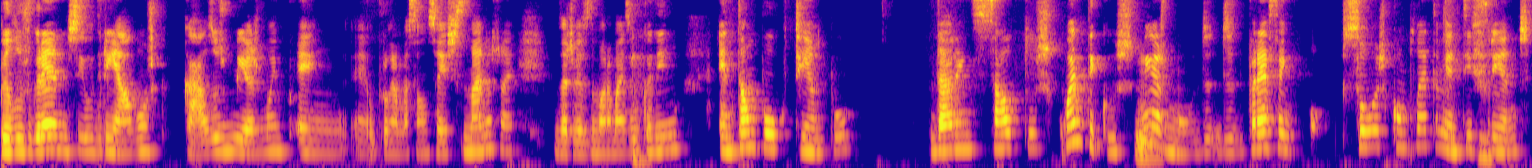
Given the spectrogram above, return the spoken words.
Pelos grandes, eu diria, alguns casos mesmo em, em, em- o programa são seis semanas, não é? Mas às vezes demora mais um Uhum. bocadinho, em tão pouco tempo darem saltos quânticos Uhum. mesmo, de, de- parecem pessoas completamente diferentes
